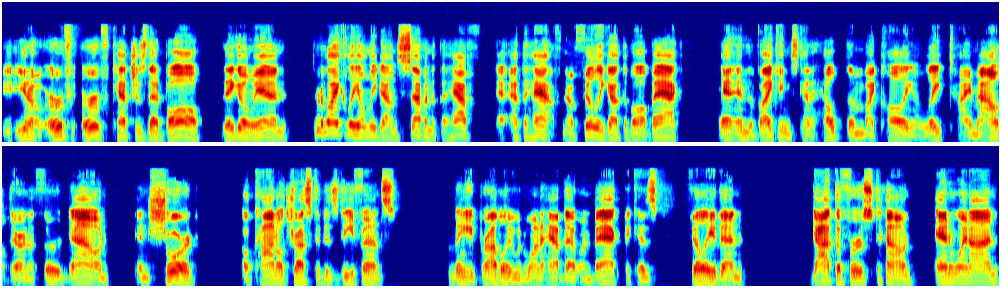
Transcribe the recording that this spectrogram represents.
you know, Irv Irv catches that ball, they go in. They're likely only down seven at the half. At the half, now Philly got the ball back, and, and the Vikings kind of helped them by calling a late timeout there on a third down and short. O'Connell trusted his defense. I think he probably would want to have that one back because Philly then got the first down and went on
